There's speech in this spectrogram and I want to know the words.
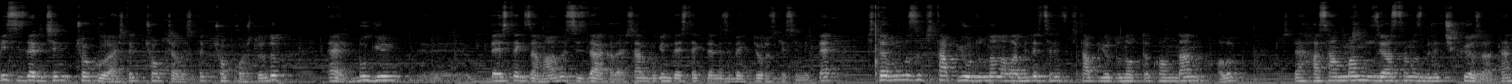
biz sizler için çok uğraştık, çok çalıştık, çok koşturduk. Evet bugün e, destek zamanı sizde arkadaşlar. Bugün desteklerinizi bekliyoruz kesinlikle. Kitabımızı kitap yurdundan alabilirsiniz. Kitapyurdu.com'dan alıp işte Hasan Manduz yazsanız bile çıkıyor zaten.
